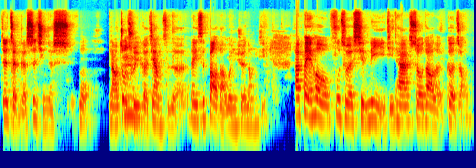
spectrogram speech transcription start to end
这整个事情的始末，然后做出一个这样子的类似报道文学的东西。他背后付出的心力以及他受到的各种，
